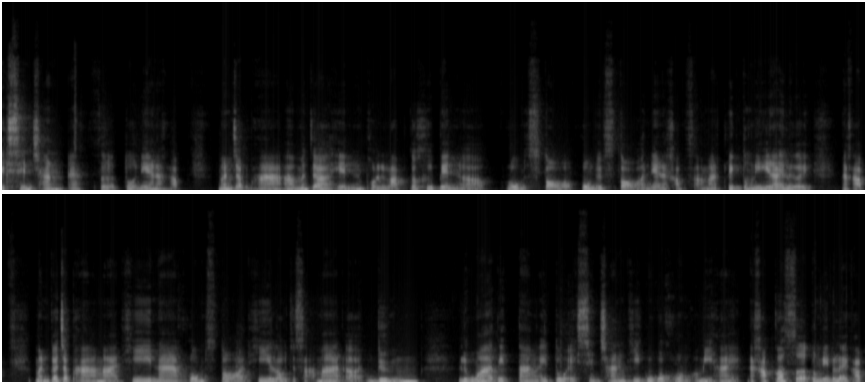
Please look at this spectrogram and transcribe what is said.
extension อะเสิร์ชตัวนี้นะครับ มันจะพาอ่ามันจะเห็นผลลัพธ์ก็คือเป็นอ่อ Chrome Store Chrome Web Store เนี้ยนะครับ สามารถคลิกตรงนี้ได้เลยนะครับ มันก็จะพามาที่หน้า Chrome Store ที่เราจะสามารถเอ่อดึง หรือว่าติดตั้งไอตัว extension ที่ Google Chrome เขามีให้นะครับ ก็เสิร์ชตรงนี้ไปเลยครับ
